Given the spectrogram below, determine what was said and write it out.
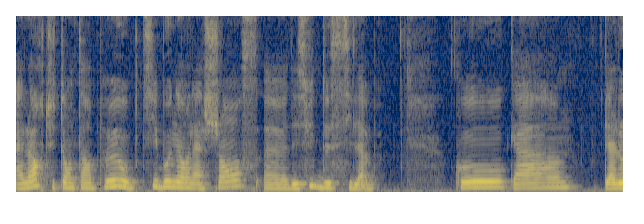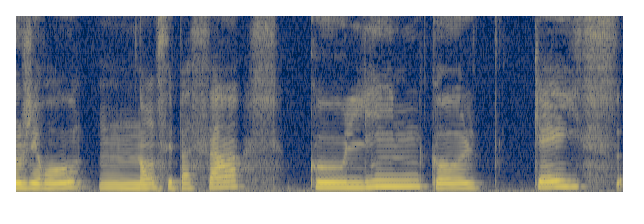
alors tu tentes un peu au petit bonheur la chance euh, des suites de syllabes. Coca, calogero, non, c'est pas ça. Colline, cold case.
